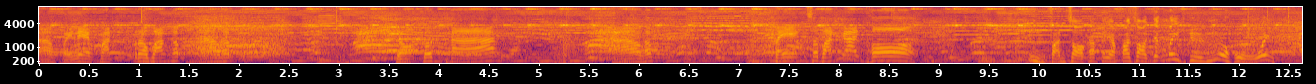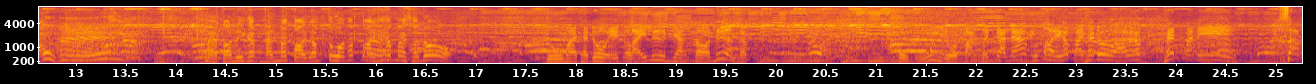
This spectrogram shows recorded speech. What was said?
อ้าวไปแลกหมัดระวังครับเอาครับ เจาะต้นขาเอาครับเตะสะบัดก้านคออื้อฟันศอกครับขยับฟันศอกยังไม่ถึงโอ้โหโอ้โหแหมตอนนี้ครับหันมาต่อยลำตัวครับต่อยให้ครับมาชาโด ดูมาชาโดเองไหลลื่นอย่างต่อเนื่องครับโอ้โหโดนหมัดเหมือนกันนะ คุณต่อยครับมาชาโดเอาละครับเพชรมณีสับ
